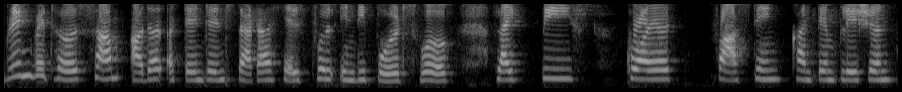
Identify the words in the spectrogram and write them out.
bring with her some other attendants that are helpful in the poet's work, like peace, quiet, fasting, contemplation,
